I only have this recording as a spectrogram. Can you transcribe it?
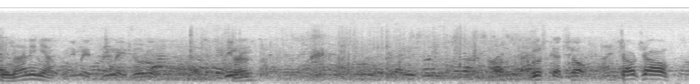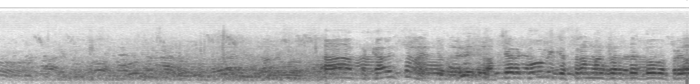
Снима ли някой? Снимай, снимай, Жоро. А? Гушка, чао. Чао, чао. А, така ли стана? А вчера какво вика срам ме заради теб да преда?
